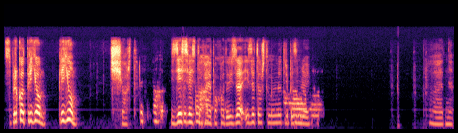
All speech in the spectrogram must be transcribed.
Суперкот, прием. Прием. Черт. Здесь Тут связь плохая, походу, из-за из-за того, что мы внутри под землей. А, Ладно.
